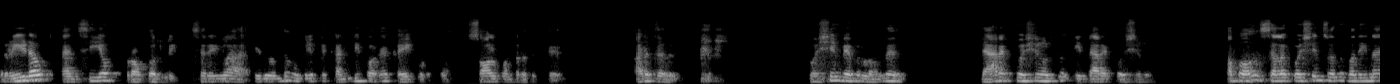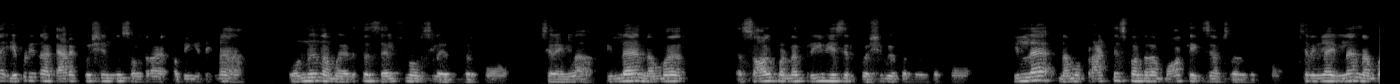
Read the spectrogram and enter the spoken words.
read out and see out properly சரிங்களா? இது வந்து உங்களுக்கு கண்டிப்பாக கை கொடுக்கும். சால்வ் பண்றதுக்கு. அடுத்தது. கொஷின் பேப்பர்ல வந்து டைரக்ட் கொஷின் இருக்கும் இன்டைரக்ட் கொஷின் இருக்கும் அப்போ சில கொஷின்ஸ் வந்து பாத்தீங்கன்னா எப்படி நான் டைரக்ட் கொஷின் சொல்றேன் அப்படின்னு கேட்டீங்கன்னா ஒண்ணு நம்ம எடுத்த செல்ஃப் நோட்ஸ்ல இருந்திருப்போம் சரிங்களா? இல்ல நம்ம சால்வ் பண்ண ப்ரீவியஸ் இயர் கொஸ்டின் பேப்பர்ல இருந்திருப்போம் இல்ல நம்ம ப்ராக்டிஸ் பண்ற மார்க் எக்ஸாம்ஸ்ல இருந்திருப்போம் சரிங்களா? இல்ல நம்ம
